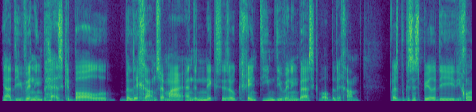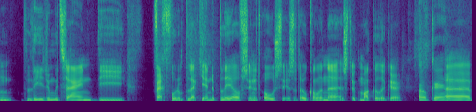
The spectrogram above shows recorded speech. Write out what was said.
ja, die winning basketball belichaamt, zeg maar. En de Knicks is ook geen team die winning basketball belichaamt. Westbrook is een speler die, die gewoon de leader moet zijn, die vecht voor een plekje in de playoffs. In het oosten is het ook al een, eh, een stuk makkelijker. Oké. Eh,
